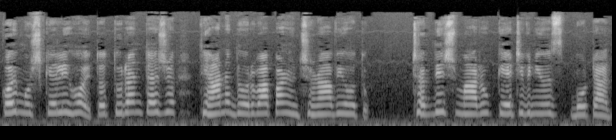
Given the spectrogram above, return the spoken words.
કોઈ મુશ્કેલી હોય તો તુરંત જ ધ્યાન દોરવા પણ જણાવ્યું હતું. જગદીશ મારું કેટીવી ન્યૂઝ બોટાદ.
